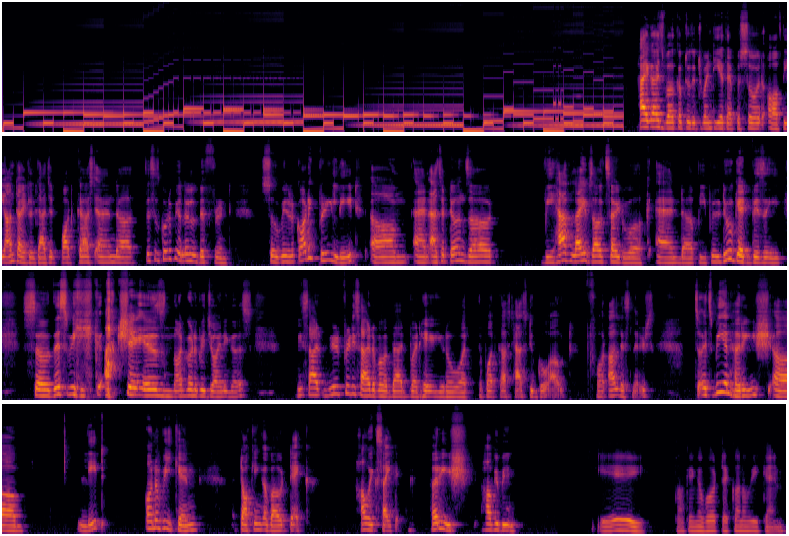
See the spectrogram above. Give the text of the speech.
Hi, guys, welcome to the 20th episode of the Untitled Gadget podcast. And uh, this is going to be a little different. So, we're recording pretty late. Um, and as it turns out, we have lives outside work and uh, people do get busy. So, this week, Akshay is not going to be joining us. We sad, we're pretty sad about that. But hey, you know what? The podcast has to go out for our listeners. So, it's me and Harish um, late on a weekend talking about tech. How exciting. Harish, how have you been? Yay. Talking about tech on a weekend.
